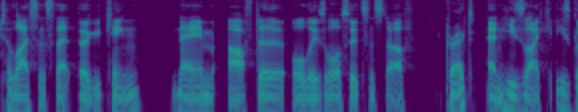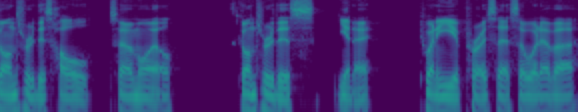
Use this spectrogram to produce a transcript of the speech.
to license that Burger King name after all these lawsuits and stuff. Correct. And he's like he's gone through this whole turmoil. He's gone through this, you know, 20 year process or whatever.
